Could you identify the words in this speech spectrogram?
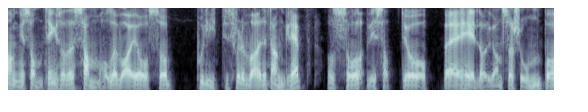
mange sånne ting, så det samholdet var jo også politisk, for det var et angrep. Og så, vi satt jo opp eh, hele organisasjonen på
